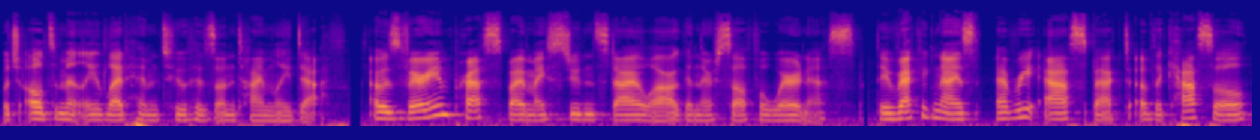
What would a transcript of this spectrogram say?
which ultimately led him to his untimely death. I was very impressed by my students' dialogue and their self awareness. They recognized every aspect of the CASEL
